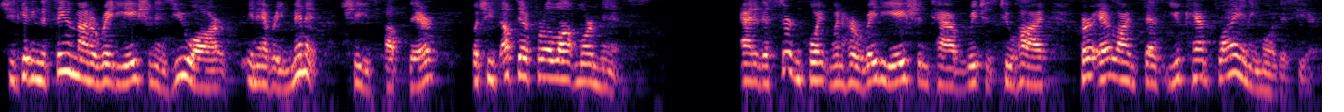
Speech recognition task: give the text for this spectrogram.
She's getting the same amount of radiation as you are in every minute she's up there, but she's up there for a lot more minutes. And at a certain point, when her radiation tab reaches too high, her airline says, You can't fly anymore this year.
